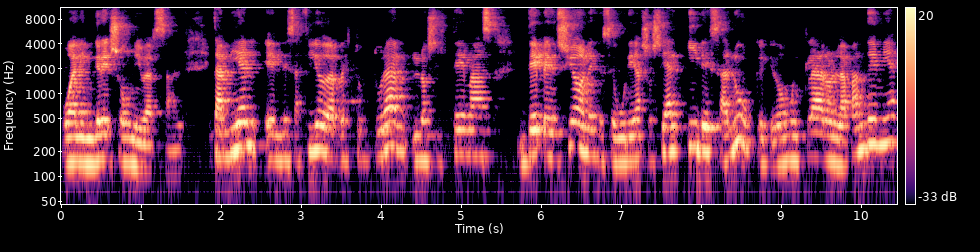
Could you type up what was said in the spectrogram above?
o al ingreso universal. También el desafío de reestructurar los sistemas de pensiones, de seguridad social y de salud, que quedó muy claro en la pandemia,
